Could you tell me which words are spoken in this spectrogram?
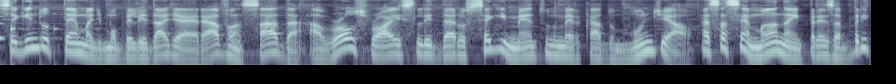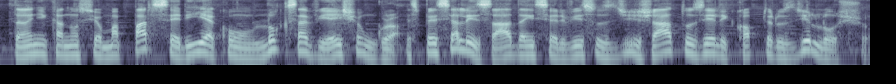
Seguindo o tema de mobilidade aérea avançada, a Rolls-Royce lidera o segmento no mercado mundial. Essa semana, a empresa britânica anunciou uma parceria com o Lux Aviation Group, especializada em serviços de jatos e helicópteros de luxo.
